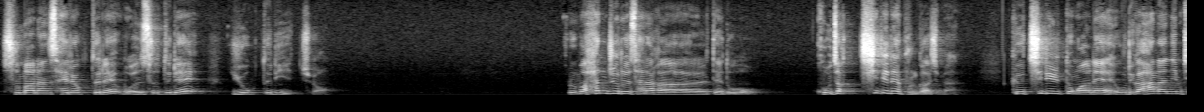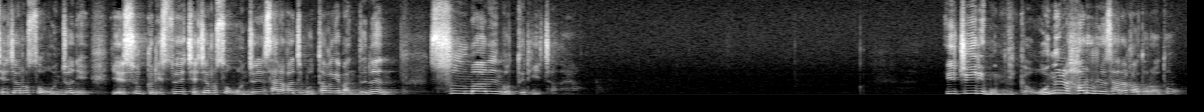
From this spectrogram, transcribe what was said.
수많은 세력들의 원수들의 유혹들이 있죠. 여러분 한 주를 살아갈 때도 고작 7일에 불과하지만 그 7일 동안에 우리가 하나님 제자로서 온전히 예수 그리스도의 제자로서 온전히 살아가지 못하게 만드는 수많은 것들이 있잖아요. 이 주일이 뭡니까? 오늘 하루를 살아가더라도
